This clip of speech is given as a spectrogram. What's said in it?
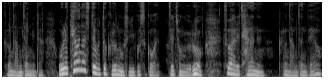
그런 남자입니다. 원래 태어났을 때부터 그런 옷을 입었을 것 같을 정도로 소화를 잘하는 그런 남자인데요.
